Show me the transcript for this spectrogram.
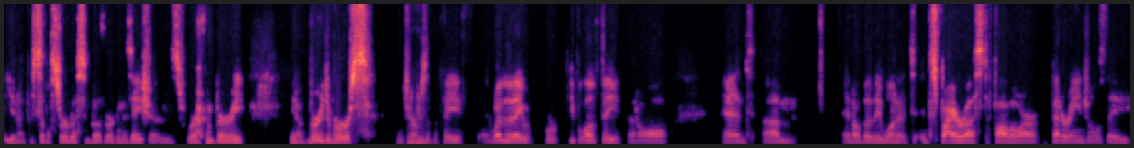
you know the civil service in both organizations were very you know very diverse in terms mm-hmm. of the faith and whether they were people of faith at all and um and although they wanted to inspire us to follow our better angels they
